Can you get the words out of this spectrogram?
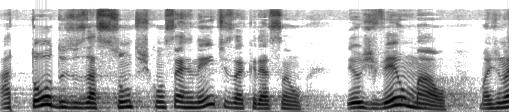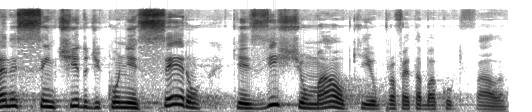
a todos os assuntos concernentes à criação. Deus vê o mal, mas não é nesse sentido de conhecer que existe o mal que o profeta Abacuque fala,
